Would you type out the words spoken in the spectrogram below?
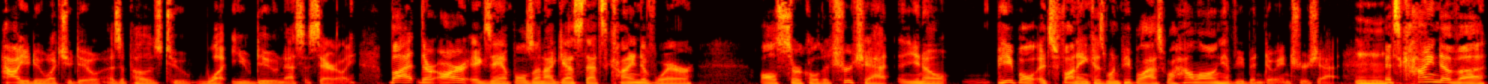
how you do what you do, as opposed to what you do necessarily. But there are examples, and I guess that's kind of where I'll circle to True Chat. You know, people, it's funny because when people ask, well, how long have you been doing True Chat? Mhm. It's kind of a,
